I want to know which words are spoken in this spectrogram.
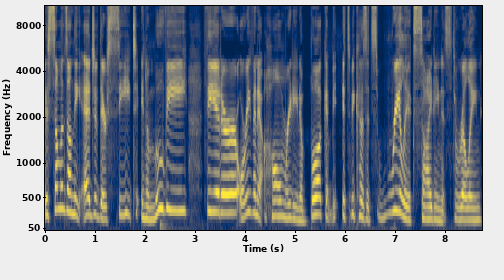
If someone's on the edge of their seat in a movie, theater, or even at home reading a book, it's because it's really exciting, it's thrilling.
